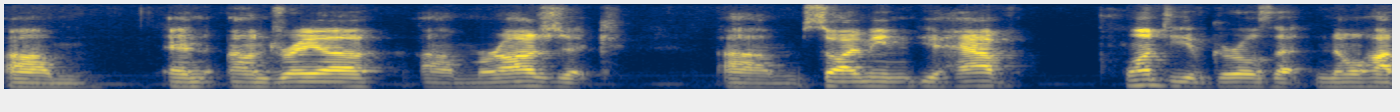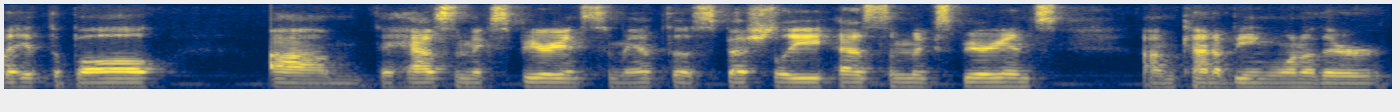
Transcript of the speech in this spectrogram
um, and Andrea um, Mirajic. Um, so I mean, you have plenty of girls that know how to hit the ball. Um, they have some experience. Samantha especially has some experience, um, kind of being one of their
